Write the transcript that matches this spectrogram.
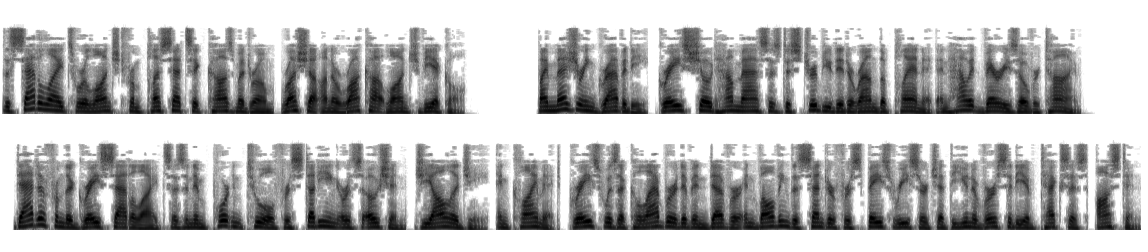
The satellites were launched from Plesetsk Cosmodrome, Russia on a Rockot launch vehicle. By measuring gravity, GRACE showed how mass is distributed around the planet and how it varies over time. Data from the GRACE satellites is an important tool for studying Earth's ocean, geology, and climate. GRACE was a collaborative endeavor involving the Center for Space Research at the University of Texas, Austin,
